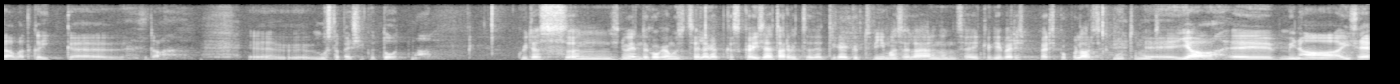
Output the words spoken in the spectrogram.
saavad kõik seda musta pässikut tootma kuidas on sinu enda kogemused sellega, et kas ka ise tarvitad, et tegelikult viimasel ajal on see ikkagi päris, päris populaarseks muutunud? jaa, mina ise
